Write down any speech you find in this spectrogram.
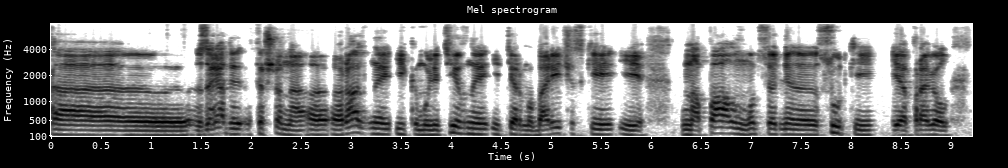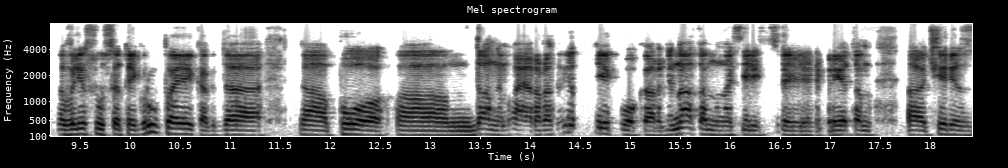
Э, заряды совершенно э, разные, и кумулятивные, и термобарические, и напалм. Вот сегодня сутки я провел в лесу с этой группой, когда э, по данным аэроразведки, по координатам наносились цели. При этом через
